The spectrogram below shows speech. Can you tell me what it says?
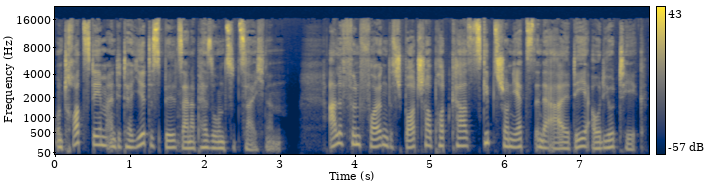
und trotzdem ein detailliertes Bild seiner Person zu zeichnen. Alle fünf Folgen des Sportschau-Podcasts gibt's schon jetzt in der ARD Audiothek.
